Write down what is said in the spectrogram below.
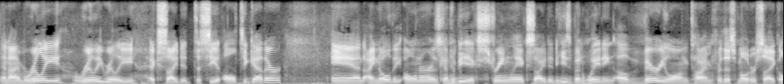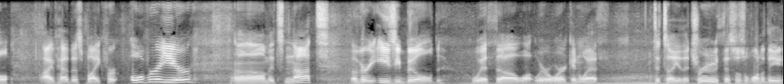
And I'm really, really, really excited to see it all together and I know the owner is going to be extremely excited. He's been waiting a very long time for this motorcycle. I've had this bike for over a year. Um, it's not a very easy build with uh, what we were working with. To tell you the truth, this was one of the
